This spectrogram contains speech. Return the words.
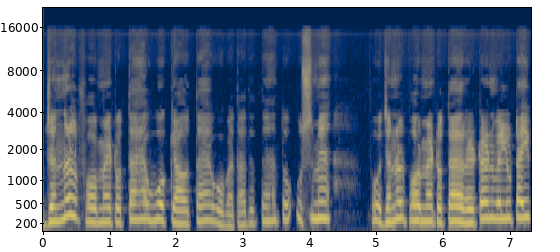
जनरल फॉर्मेट होता है, वो क्या होता है, वो बता देते हैं। तो उसमें जनरल फॉर्मेट होता है return value type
